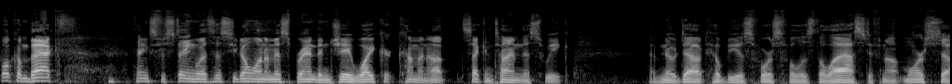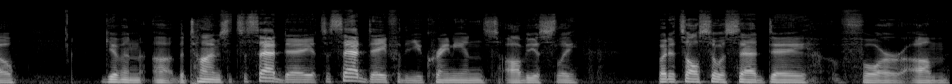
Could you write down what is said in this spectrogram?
Welcome back. Thanks for staying with us. You don't want to miss Brandon J. Weichert coming up, second time this week. I have no doubt he'll be as forceful as the last, if not more so, given uh, the times. It's a sad day. It's a sad day for the Ukrainians, obviously, but it's also a sad day for um,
